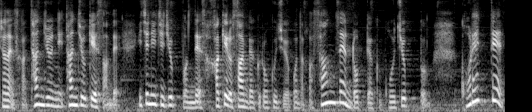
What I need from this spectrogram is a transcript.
じゃないですか単純に単純計算で。1日10分でかける365だから3650分。これって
